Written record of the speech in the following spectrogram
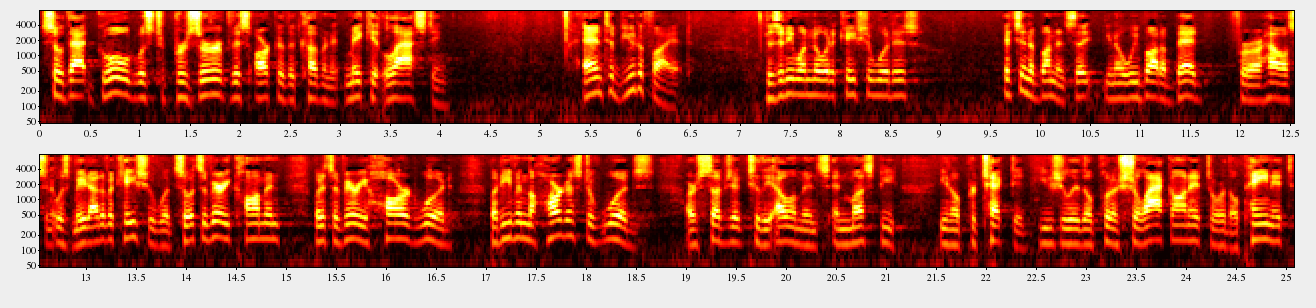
So that gold was to preserve this Ark of the Covenant, make it lasting and to beautify it. Does anyone know what acacia wood is? It's in abundance. You know, we bought a bed for our house and it was made out of acacia wood. So it's a very common, but it's a very hard wood. But even the hardest of woods are subject to the elements and must be, you know, protected. Usually they'll put a shellac on it or they'll paint it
